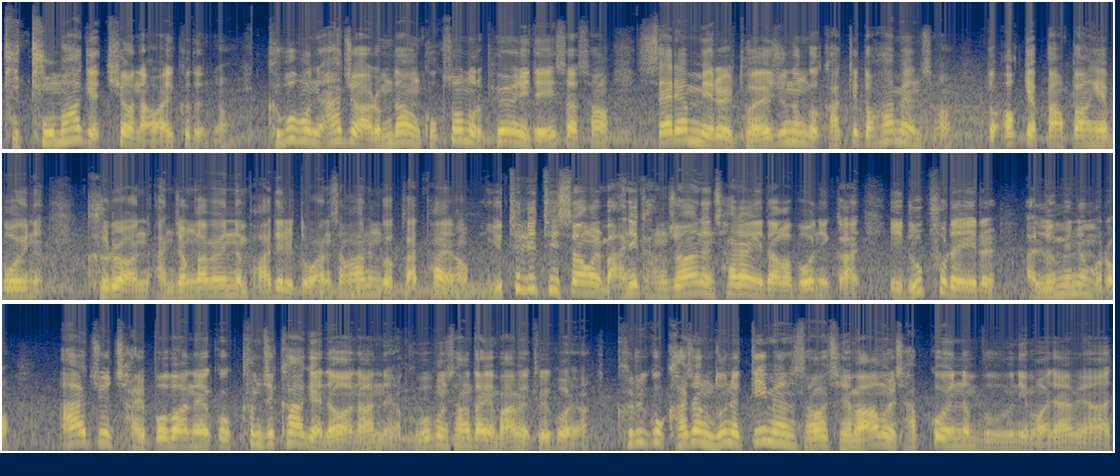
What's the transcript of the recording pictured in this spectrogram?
두툼하게 튀어나와 있거든요. 그 부분이 아주 아름다운 곡선으로 표현이 돼 있어서 세련미를 더해주는 것 같기도 하면서 또 어깨 빵빵해 보이는 그런 안정감 있는 바디를 또 완성하는 것 같아요. 유틸리티성을 많이 강조하는 차량이다가 보니까 이 루프 레일을 알루미늄으로 아주 잘 뽑아내고 큼직하게 넣어놨네요. 그 부분 상당히 마음에 들고요. 그리고 가장 눈에 띄면서 제 마음을 잡고 있는 부분이 뭐냐면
